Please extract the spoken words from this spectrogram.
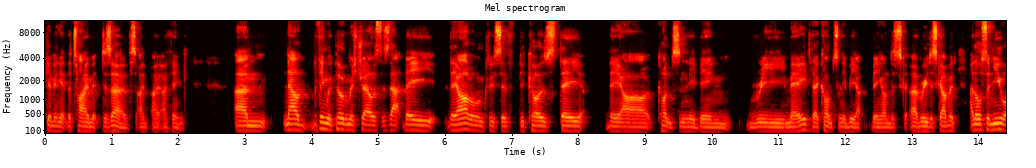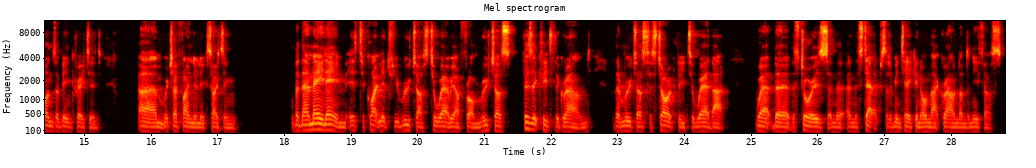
giving it the time it deserves i i, I think. Um, now, the thing with pilgrimage trails is that they they are all inclusive because they they are constantly being remade. They're constantly being being uh, rediscovered, and also new ones are being created, um, which I find really exciting. But their main aim is to quite literally root us to where we are from, root us physically to the ground, but then root us historically to where that where the the stories and the and the steps that have been taken on that ground underneath us.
